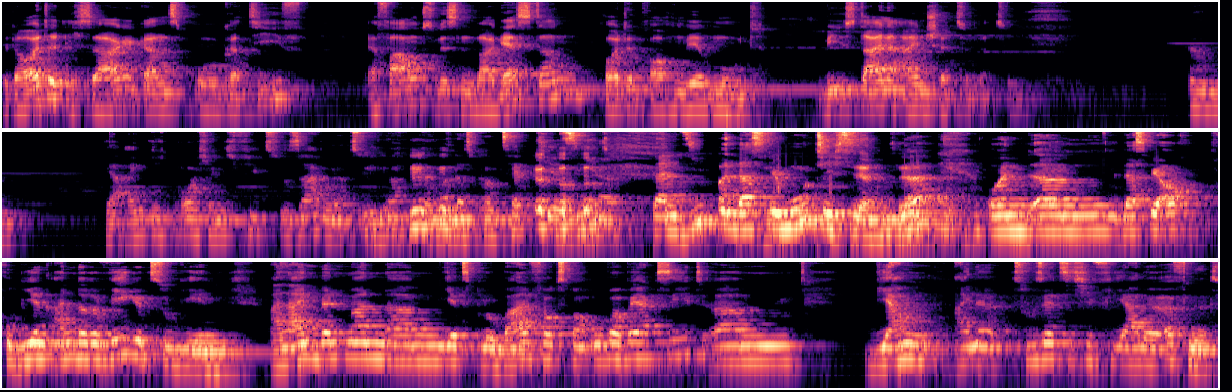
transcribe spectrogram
Bedeutet, ich sage ganz provokativ, Erfahrungswissen war gestern, heute brauchen wir Mut. Wie ist deine Einschätzung dazu? Ja, eigentlich brauche ich ja nicht viel zu sagen dazu. Ne? Wenn man das Konzept hier sieht, dann sieht man, dass wir mutig sind. Ne? Und ähm, dass wir auch probieren, andere Wege zu gehen. Allein wenn man ähm, jetzt global Volksbank Oberberg sieht, ähm, wir haben eine zusätzliche Filiale eröffnet.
